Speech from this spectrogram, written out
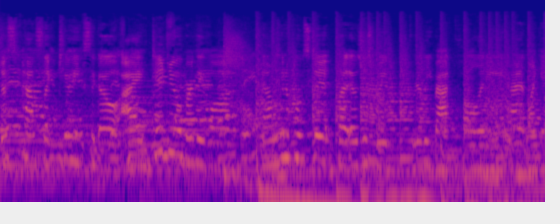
just passed like two weeks ago. I did do a birthday vlog and I was gonna post it, but it was just really, really bad quality and I didn't like it.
